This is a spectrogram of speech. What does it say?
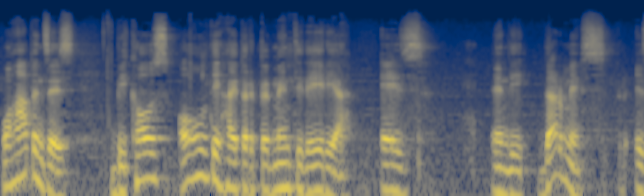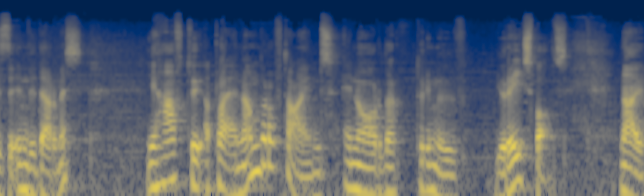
what happens is because all the hyperpigmented area is in the dermis, is in the dermis, you have to apply a number of times in order to remove your age spots. Now,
